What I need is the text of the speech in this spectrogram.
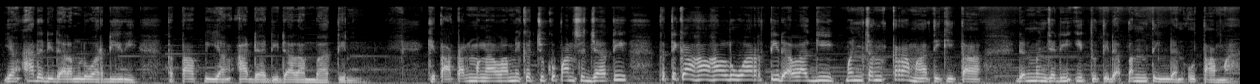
yang ada di dalam luar diri, tetapi yang ada di dalam batin. Kita akan mengalami kecukupan sejati ketika hal-hal luar tidak lagi mencengkeram hati kita dan menjadi itu tidak penting dan utama.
